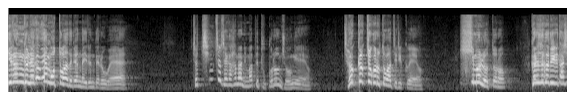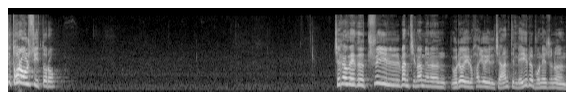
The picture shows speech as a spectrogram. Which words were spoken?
이런 걸 내가 왜 못 도와드렸나 이런 대로 왜? 저 진짜 제가 하나님 앞에 부끄러운 종이에요. 적극적으로 도와드릴 거예요. 힘을 얻도록. 그래서 그들이 다시 돌아올 수 있도록. 제가 왜 그 주일만 지나면은 월요일, 화요일 저한테 메일을 보내주는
